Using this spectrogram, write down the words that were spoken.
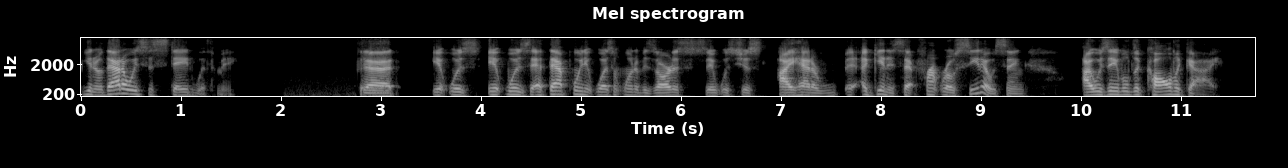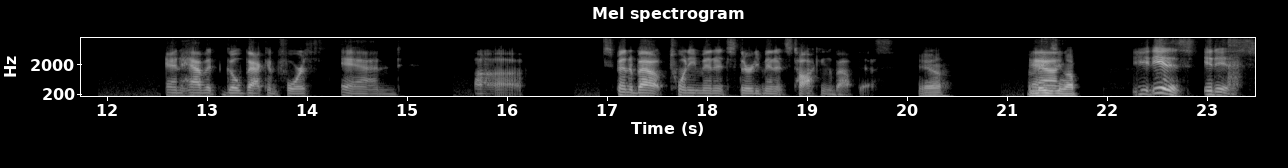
you know that always has stayed with me. That it was it was at that point it wasn't one of his artists it was just i had a again it's that front row seat i was saying i was able to call the guy and have it go back and forth and uh spend about 20 minutes 30 minutes talking about this Yeah. Amazing. Up. it is it is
